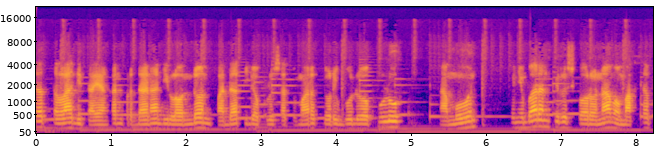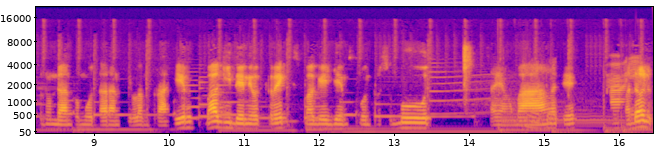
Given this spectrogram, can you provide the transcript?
setelah ditayangkan perdana di London pada 31 Maret 2020. Namun, penyebaran virus corona memaksa penundaan pemutaran film terakhir bagi Daniel Craig sebagai James Bond tersebut. Sayang banget ya. Padahal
